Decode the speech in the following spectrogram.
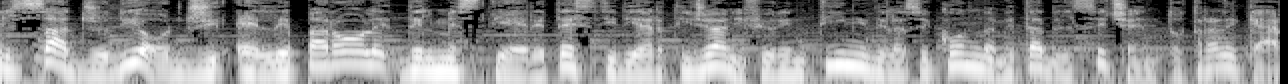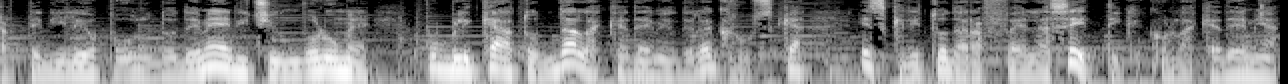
Il saggio di oggi è Le parole del mestiere, testi di artigiani fiorentini della seconda metà del Seicento tra le carte di Leopoldo De Medici, un volume pubblicato dall'Accademia della Crusca e scritto da Raffaella Setti, che con l'Accademia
